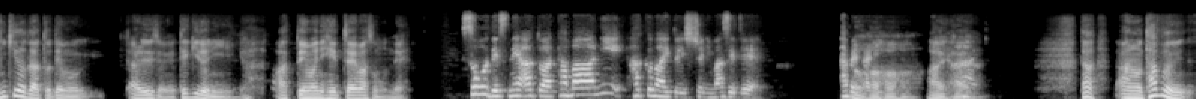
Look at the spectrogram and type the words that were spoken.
2キロだとでも、あれですよね。適度に、あっという間に減っちゃいますもんね。そうですね。あとはたまに白米と一緒に混ぜて食べたり。ははははいはい。はい。だあの、多分、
